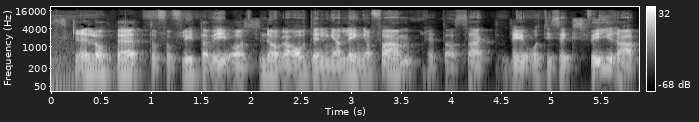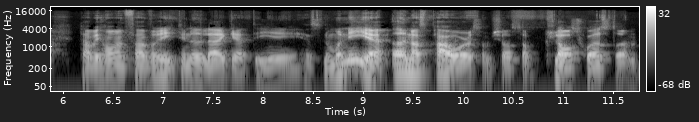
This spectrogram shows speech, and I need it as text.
Skrälloppet, då förflyttar vi oss några avdelningar längre fram, rättare sagt V86.4, där vi har en favorit i nuläget i häst nummer 9, Önas Power, som körs av Claes Sjöström.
